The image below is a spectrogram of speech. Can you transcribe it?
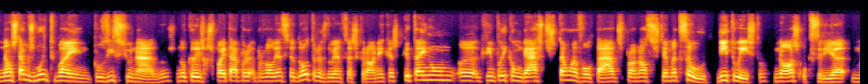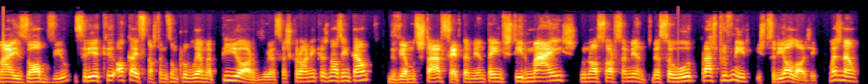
não estamos muito bem posicionados no que diz respeito à prevalência de outras doenças crónicas que, tenham, eh, que implicam gastos tão avultados para o nosso sistema de saúde. Dito isto, nós, o que seria mais óbvio, seria que, ok, se nós temos um problema pior de doenças crónicas, nós então devemos estar certamente a investir mais do nosso orçamento da saúde para as prevenir. Isto seria o lógico. Mas não,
